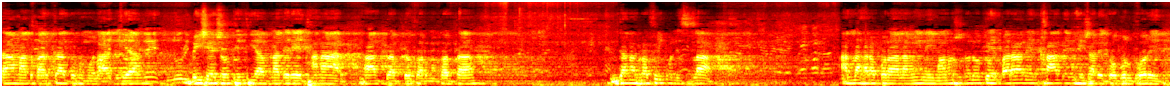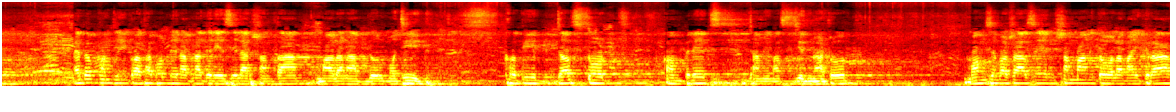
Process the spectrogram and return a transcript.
দামাত বারকাতুহুমুল আলিয়া বিশেষ অতিথি আপনাদের এই থানার ভারপ্রাপ্ত কর্মকর্তা, জনাব রফিকুল ইসলাম। আল্লাহ রাব্বুল আলামিন এই মানুষগুলোকে বারানের খাদেম হিসাবে কবুল করে। এতক্ষণ যিনি কথা বললেন আপনাদের এই জেলার সন্তান, মাওলানা আব্দুল মজিদ। খতিব জসকোট কমপ্লেক্স, জামি মসজিদ নাটোর। মঞ্চে বসা আছেন সম্মানিত ওলামাইকরাম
